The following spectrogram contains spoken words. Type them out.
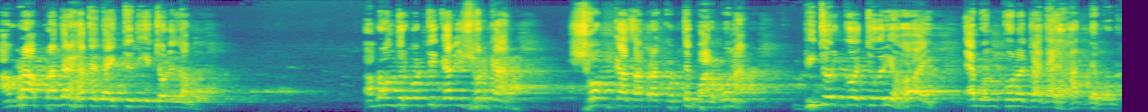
আমরা আপনাদের হাতে দায়িত্ব দিয়ে চলে যাব। আমরা অন্তর্বর্তীকালীন সরকার, সব কাজ আমরা করতে পারব না। বিতর্ক তৈরি হয় এবং কোনো জায়গায় হাত দেব না।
